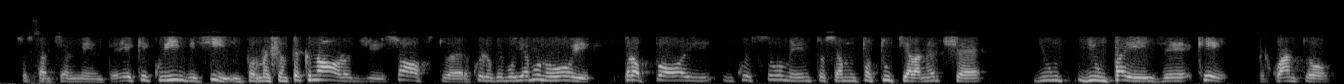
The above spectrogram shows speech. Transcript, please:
sostanzialmente e che quindi sì, information technology, software, quello che vogliamo noi, però poi in questo momento siamo un po' tutti alla mercé di un, di un paese che per quanto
